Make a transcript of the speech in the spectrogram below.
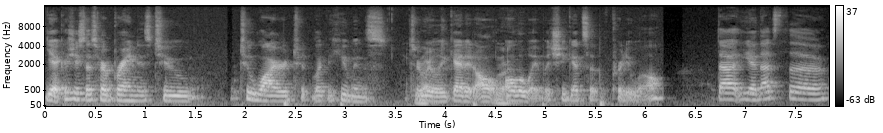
Yeah, because she says her brain is too too wired to like the human's to Right. really get it all, Right. all the way, but she gets it pretty well. That yeah, that's the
